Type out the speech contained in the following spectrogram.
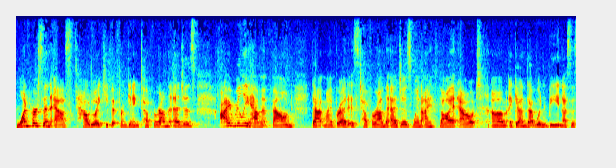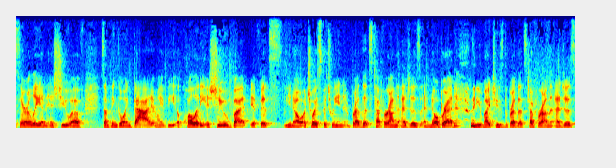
One person asked how do I keep it from getting tough around the edges? I really haven't found that my bread is tough around the edges when I thaw it out. Um, again, that wouldn't be necessarily an issue of something going bad. It might be a quality issue, but if it's, you know, a choice between bread that's tough around the edges and no bread, then you might choose the bread that's tough around the edges.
